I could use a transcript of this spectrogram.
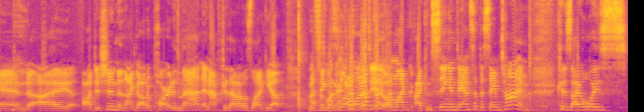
and I auditioned and I got a part in that. And after that, I was like, "Yep, this I think this is what I want to do." I'm like, I can sing and dance at the same time because I always.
